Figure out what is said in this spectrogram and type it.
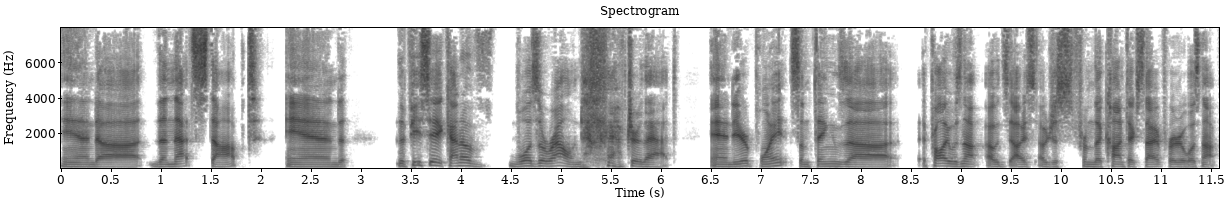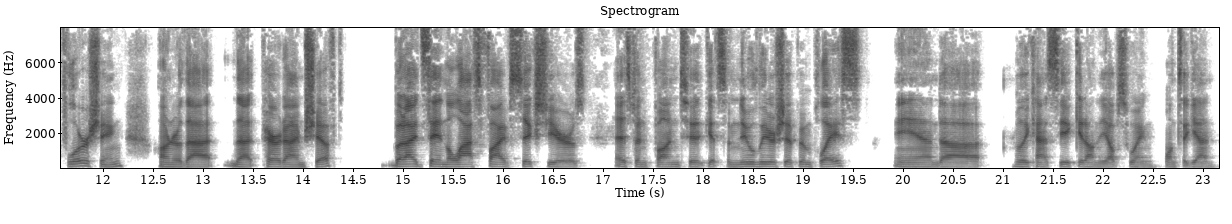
And uh, then that stopped, and the PCA kind of was around after that. And to your point, some things uh, it probably was not. I would, I would just from the context I've heard, it was not flourishing under that that paradigm shift. But I'd say in the last five six years, it's been fun to get some new leadership in place and uh, really kind of see it get on the upswing once again.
